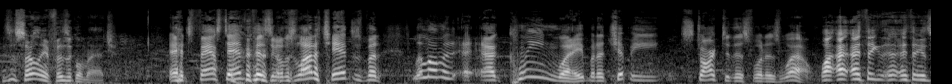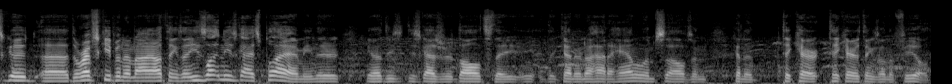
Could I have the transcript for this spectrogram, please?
This is certainly a physical match. It's fast and physical. There's a lot of chances, but a little on a, a, clean way, but a chippy start to this one as well. Well, I, I think I think it's good. Uh, the ref's keeping an eye on things, and he's letting these guys play. I mean, they're you know these, these guys are adults. They they kind of know how to handle themselves and kind of take care take care of things on the field.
